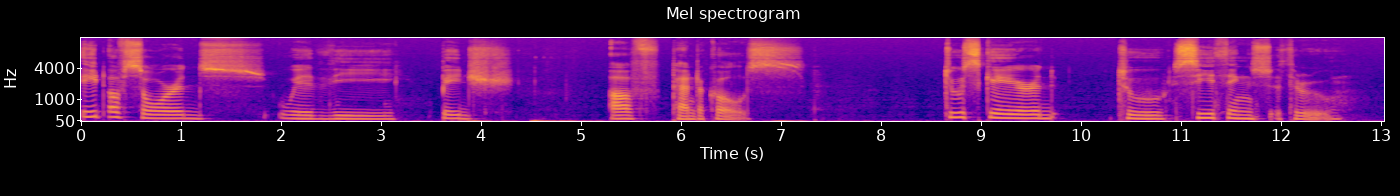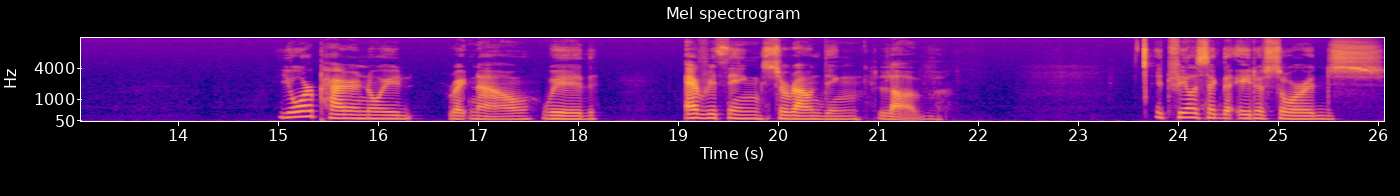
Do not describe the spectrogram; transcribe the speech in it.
Eight of Swords with the Page of Pentacles. Too scared to see things through. You're paranoid right now with everything surrounding love. It feels like the Eight of Swords,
